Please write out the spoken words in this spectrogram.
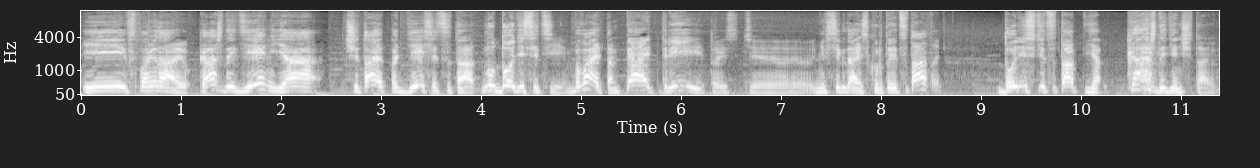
и вспоминаю. Каждый день я читаю по 10 цитат. Ну, до 10. Бывает там 5, 3, то есть э, не всегда есть крутые цитаты. До 10 цитат я каждый день читаю.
